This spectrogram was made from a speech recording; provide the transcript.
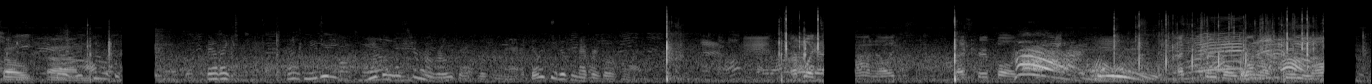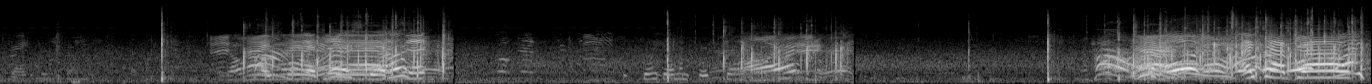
So, um, They're like, oh, maybe, maybe Mr. Morozek was in there. I feel like he doesn't ever go home. I don't know. It's just, that's curveball. That's curveball one or two. Nice pitch. Nice pitch. Nice job, Joe.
